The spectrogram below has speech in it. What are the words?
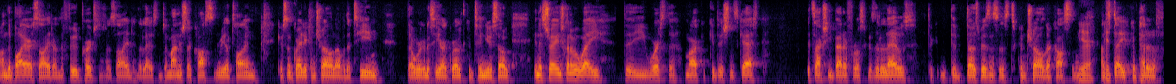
on the buyer side, on the food purchaser side, that allows them to manage their costs in real time, gives them greater control over the team, that we're going to see our growth continue. So, in a strange kind of a way, the worse the market conditions get, it's actually better for us because it allows the, the, those businesses to control their costs and, yeah, and stay competitive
